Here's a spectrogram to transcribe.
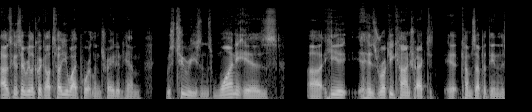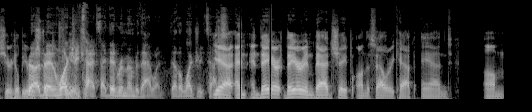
I was going to say really quick. I'll tell you why Portland traded him. It was two reasons. One is uh, he his rookie contract comes up at the end of this year. He'll be a The, the luxury tax. I did remember that one. The, the luxury tax. Yeah, and and they are they are in bad shape on the salary cap, and um,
